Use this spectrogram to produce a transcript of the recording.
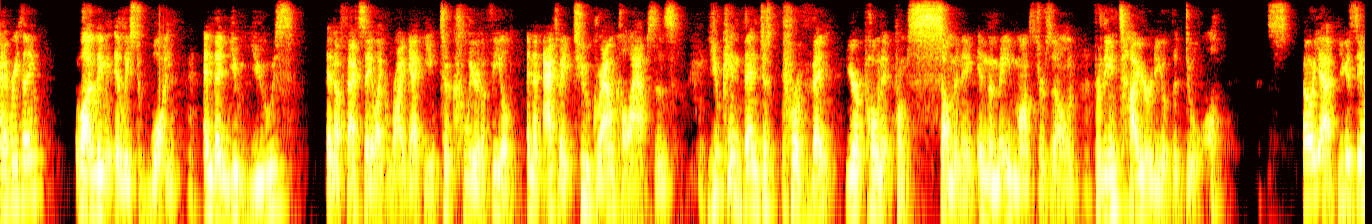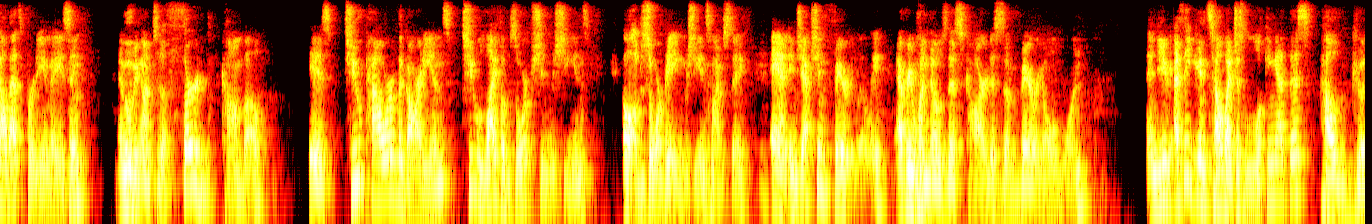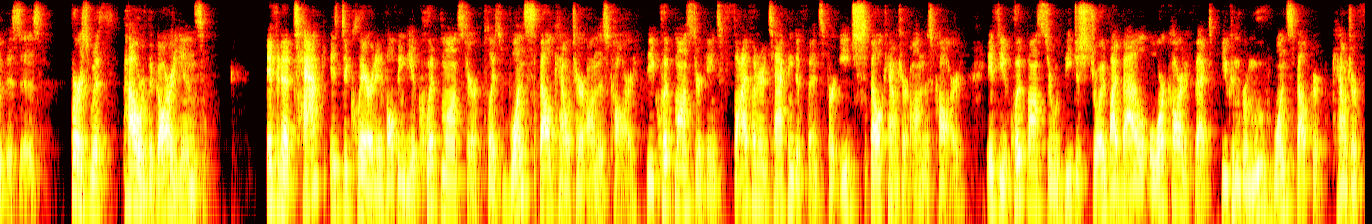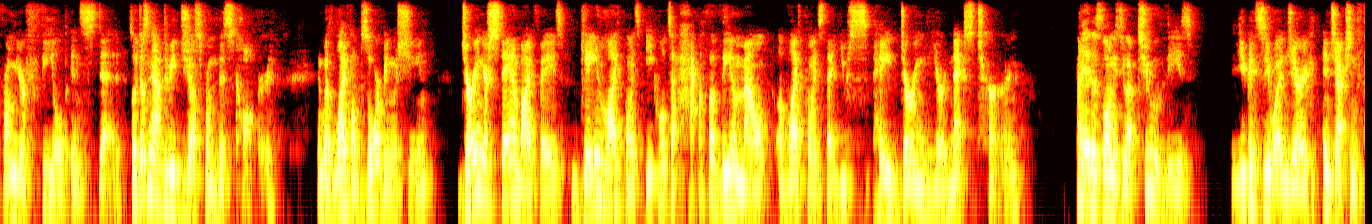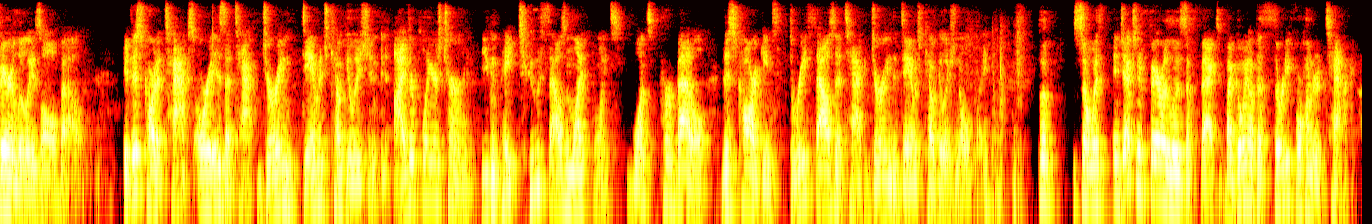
everything, well, at least, at least one, and then you use an effect, say like Raigeki, to clear the field, and then activate two ground collapses, you can then just prevent your opponent from summoning in the main monster zone for the entirety of the duel. Oh yeah, you can see how that's pretty amazing. And moving on to the third combo is two Power of the Guardians, two Life Absorption Machines, oh, absorbing machines, my mistake. And Injection Fairy Lily. Everyone knows this card. This is a very old one. And you I think you can tell by just looking at this how good this is. First, with Power of the Guardians, if an attack is declared involving the equipped monster, place one spell counter on this card. The equipped monster gains 500 attack and defense for each spell counter on this card. If the equipped monster would be destroyed by battle or card effect, you can remove one spell counter from your field instead. So it doesn't have to be just from this card. And with Life Absorbing Machine, during your standby phase, gain life points equal to half of the amount of life points that you paid during your next turn. And as long as you have two of these, you can see what Injection Fairy Lily is all about. If this card attacks or is attacked during damage calculation in either player's turn, you can pay 2,000 life points. Once per battle, this card gains 3,000 attack during the damage calculation only. So with Injection Fairy Lily's effect, by going up to 3,400 attack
